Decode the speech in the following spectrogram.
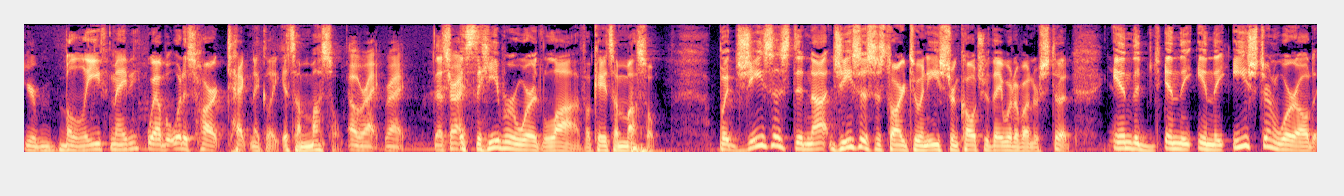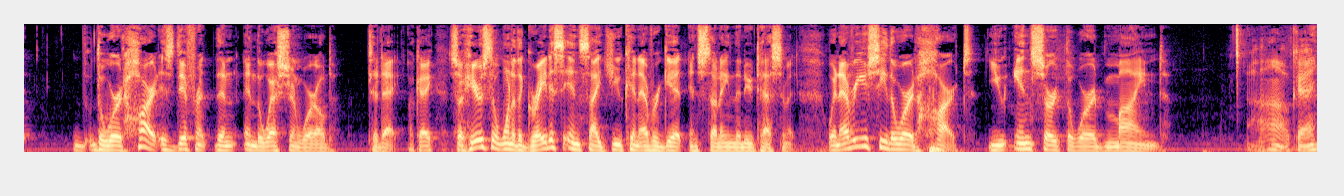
your belief, maybe. Well, but what is heart technically? It's a muscle. Oh, right, right. That's right. It's the Hebrew word lav. Okay, it's a muscle. But Jesus did not. Jesus is talking to an Eastern culture; they would have understood. In the in the in the Eastern world, the word heart is different than in the Western world today. Okay, so here's the one of the greatest insights you can ever get in studying the New Testament. Whenever you see the word heart, you insert the word mind. Ah, okay.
